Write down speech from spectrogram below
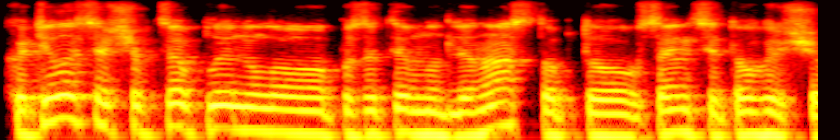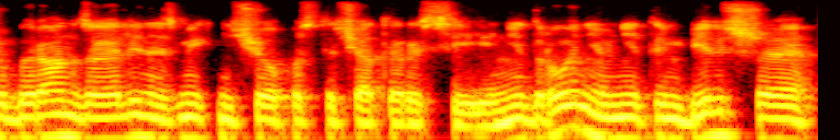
Хотілося, щоб це вплинуло позитивно для нас, тобто в сенсі того, щоб Іран взагалі не зміг нічого постачати Росії, ні дронів, ні тим більше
